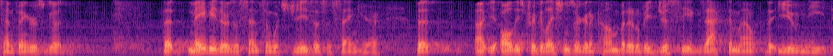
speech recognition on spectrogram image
10 fingers? Good. That maybe there's a sense in which Jesus is saying here that uh, all these tribulations are going to come, but it'll be just the exact amount that you need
